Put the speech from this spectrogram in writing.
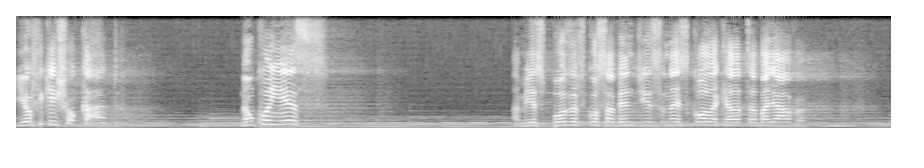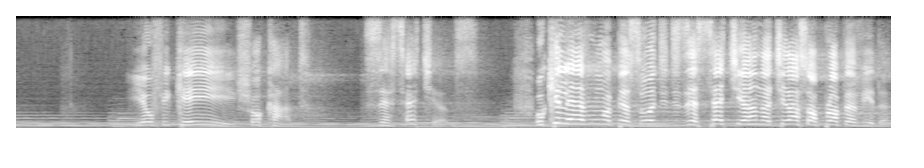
E eu fiquei chocado. Não conheço. A minha esposa ficou sabendo disso na escola que ela trabalhava. E eu fiquei chocado. 17 anos. O que leva uma pessoa de 17 anos a tirar sua própria vida?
